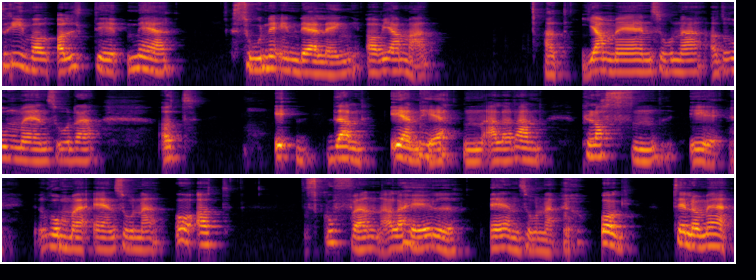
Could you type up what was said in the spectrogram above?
driver alltid med soneinndeling av hjemmet. At hjemmet er en sone, at rommet er en sone. At den enheten eller den plassen i rommet er en sone. Og at skuffen eller hyllen er en sone. Og til og med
